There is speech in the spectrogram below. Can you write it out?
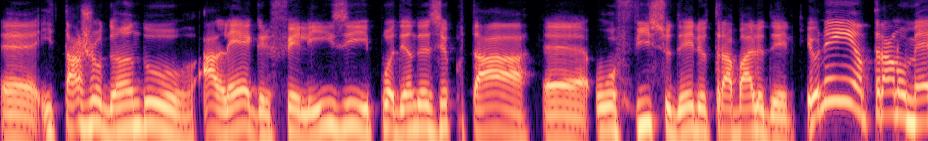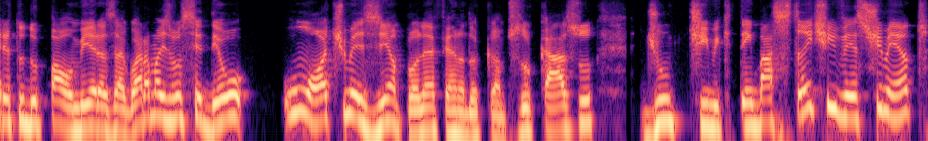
é, e tá jogando alegre, feliz e podendo executar é, o ofício dele, o trabalho dele. Eu nem ia entrar no mérito do Palmeiras agora, mas você deu um ótimo exemplo, né, Fernando Campos, do caso de um time que tem bastante investimento,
